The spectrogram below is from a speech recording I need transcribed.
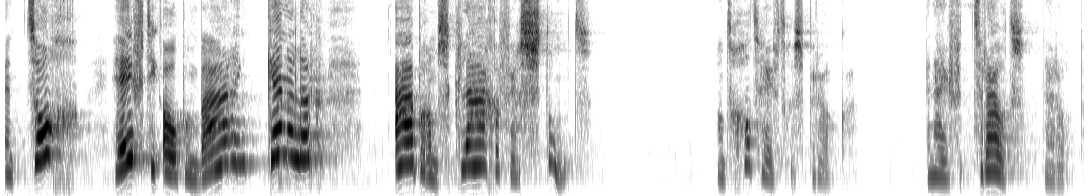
En toch heeft die openbaring kennelijk Abrams klagen verstomd. Want God heeft gesproken en hij vertrouwt daarop.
